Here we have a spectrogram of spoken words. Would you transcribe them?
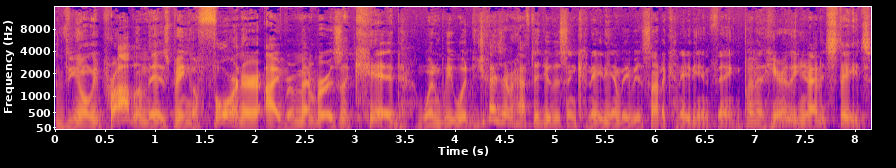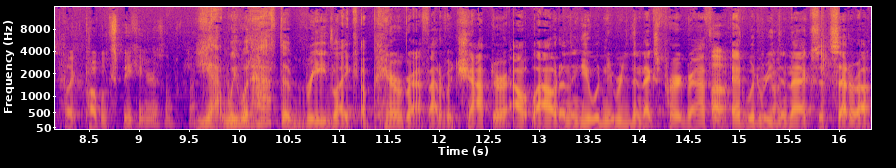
The only problem is being a foreigner. I remember as a kid when we would. Did you guys ever have to do this in Canada? Maybe it's not a Canadian thing, but here in the United States, like public speaking or something. Yeah, we would have to read like a paragraph out of a chapter out loud, and then you would read the next paragraph, and oh, Ed would read okay. the next, etc.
